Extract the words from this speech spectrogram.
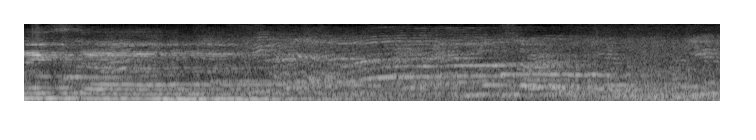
next. Uh, no, sir. Can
